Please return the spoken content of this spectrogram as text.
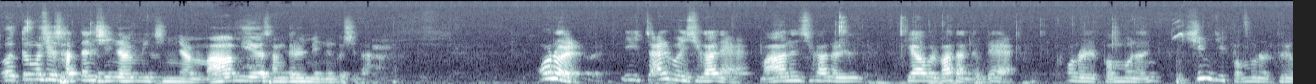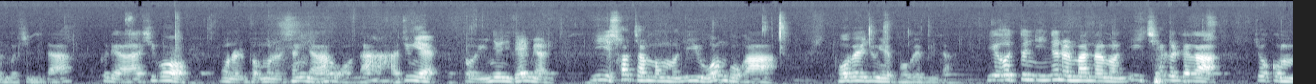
어떤 것이 삿된 신념, 신념 마음 위의 상대를 믿는 것이다. 오늘 이 짧은 시간에 많은 시간을 기합을 받았는데 오늘 법문은 심지 법문을 들은 것입니다. 그래 아시고 오늘 법문을 생략하고 나중에 또 인연이 되면 이 소참 법문 이 원고가 보배 중에 보배입니다. 이 어떤 인연을 만나면 이 책을 내가 조금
